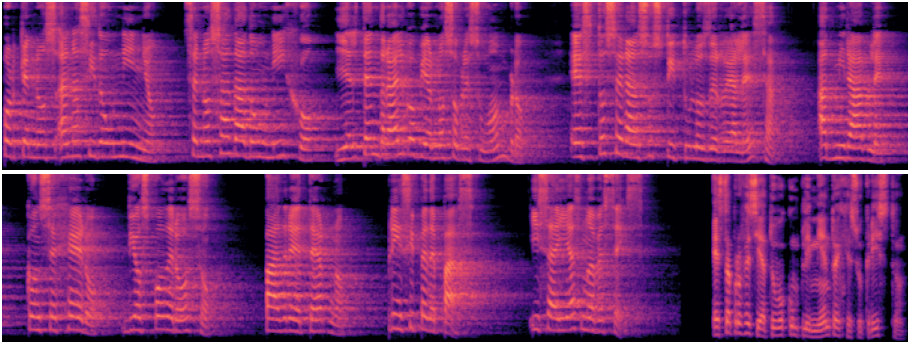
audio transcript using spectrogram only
Porque nos ha nacido un niño, se nos ha dado un hijo, y él tendrá el gobierno sobre su hombro estos serán sus títulos de realeza. Admirable, consejero, Dios poderoso, Padre eterno, príncipe de paz. Isaías 9:6. Esta profecía tuvo cumplimiento en Jesucristo.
